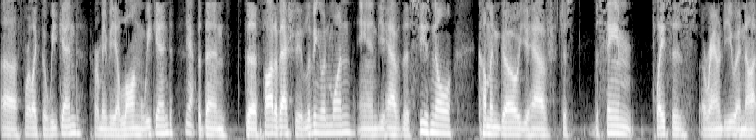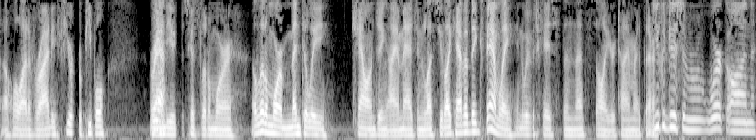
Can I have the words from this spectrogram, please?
uh, for like the weekend or maybe a long weekend. Yeah. But then the thought of actually living in one and you have the seasonal come and go. You have just the same places around you and not a whole lot of variety. Fewer people around Yeah. you just gets a little more a little more mentally challenging, I imagine, unless you like have a big family. In which case, then that's all your time right there. You could do some work on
